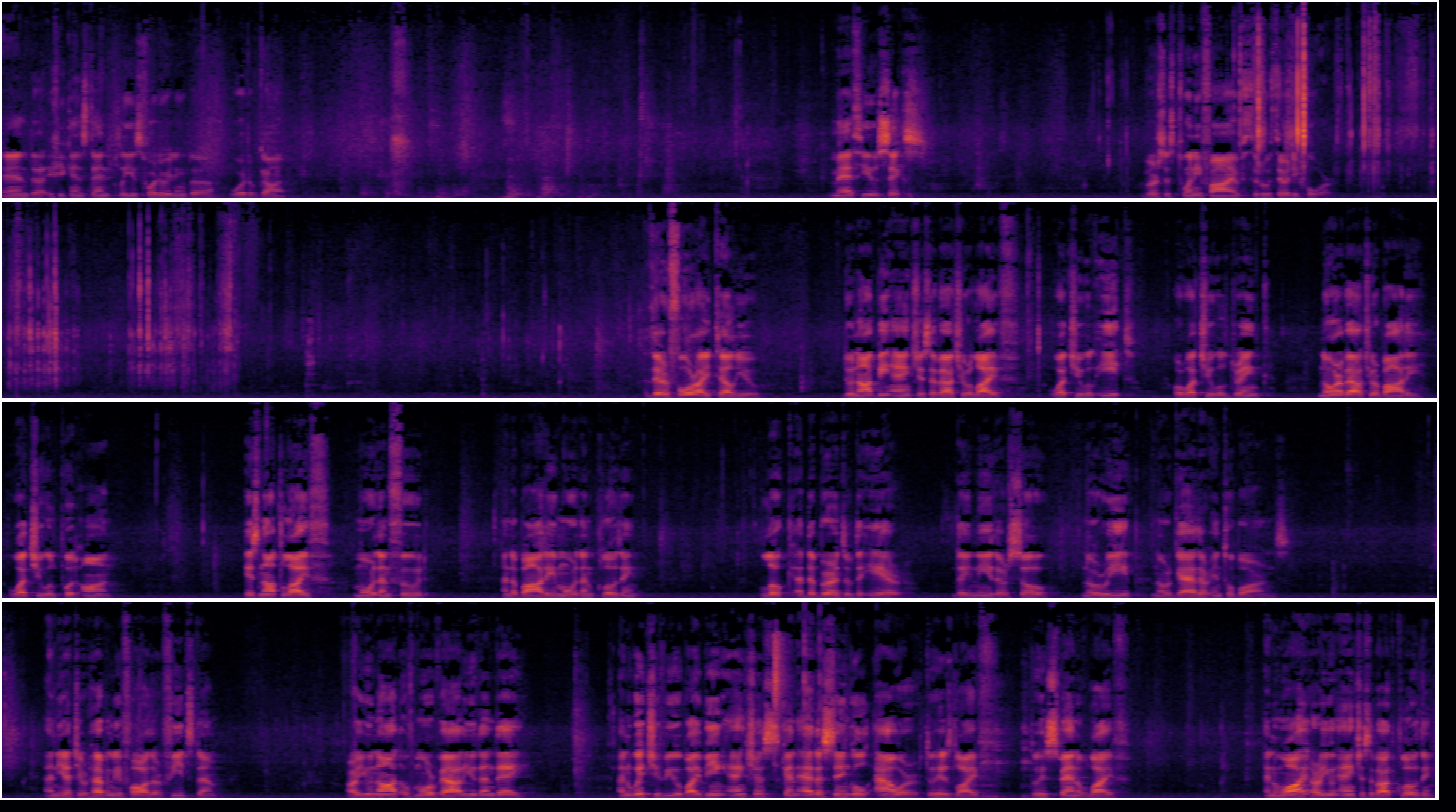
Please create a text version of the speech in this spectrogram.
And uh, if you can stand, please, for the reading of the Word of God. Matthew 6, verses 25 through 34. Therefore, I tell you, do not be anxious about your life, what you will eat, or what you will drink, nor about your body, what you will put on. Is not life more than food, and a body more than clothing? Look at the birds of the air. They neither sow, nor reap, nor gather into barns. And yet your heavenly Father feeds them. Are you not of more value than they? And which of you, by being anxious, can add a single hour to his life, to his span of life? And why are you anxious about clothing?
